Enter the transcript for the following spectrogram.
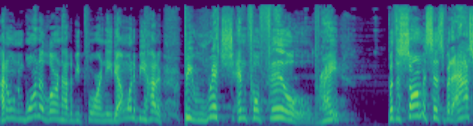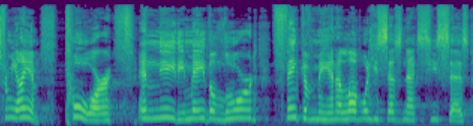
I don't want to learn how to be poor and needy. I want to be how to be rich and fulfilled, right? But the psalmist says, But as for me, I am poor and needy. May the Lord think of me. And I love what he says next. He says,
